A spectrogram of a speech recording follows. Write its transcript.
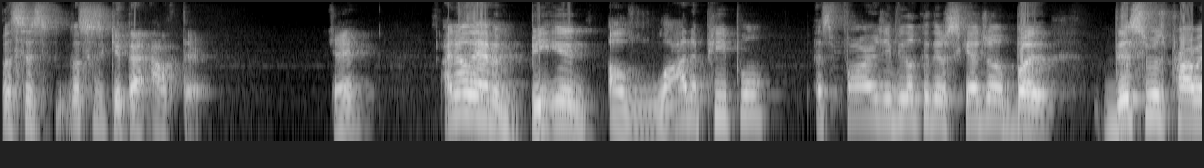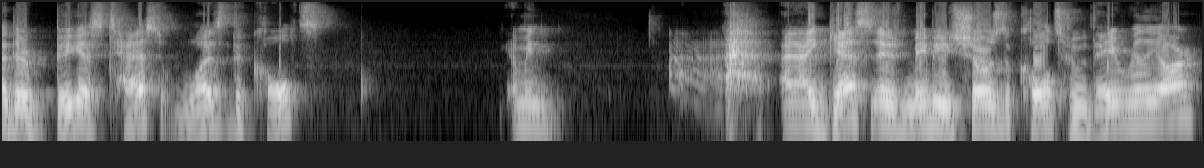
Let's just let's just get that out there. Okay, I know they haven't beaten a lot of people as far as if you look at their schedule, but this was probably their biggest test was the Colts. I mean, and I guess it maybe shows the Colts who they really are.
